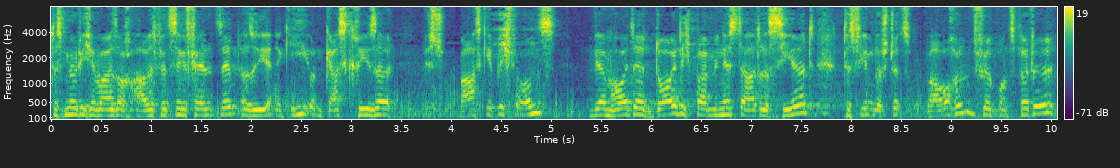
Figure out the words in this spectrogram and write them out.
dass möglicherweise auch Arbeitsplätze gefährdet sind. Also die Energie- und Gaskrise ist maßgeblich für uns uns. Wir haben heute deutlich beim Minister adressiert, dass wir Unterstützung brauchen für Brunsbüttel.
